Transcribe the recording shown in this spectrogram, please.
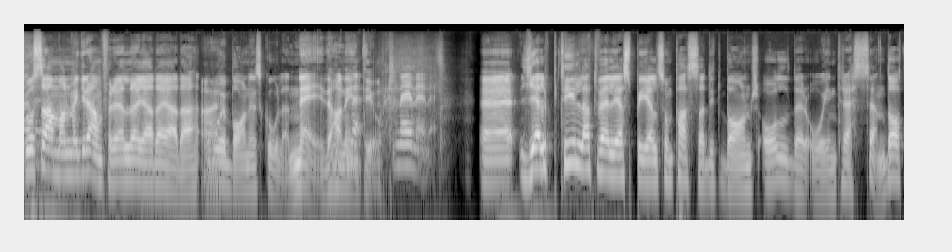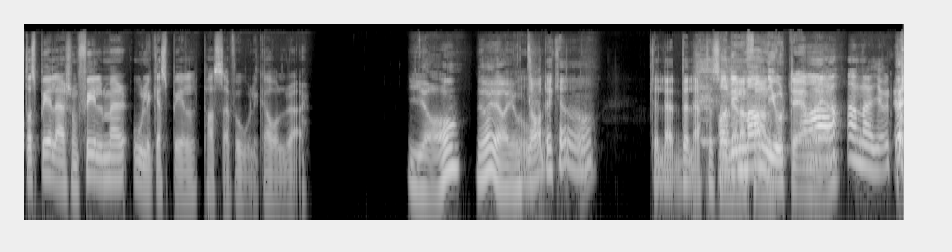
gå samman med grannföräldrar, jada jada, och Nej. gå i barnens skola. Nej, det har ni inte gjort. Nej, nej, nej. Eh, hjälp till att välja spel som passar ditt barns ålder och intressen. Dataspel är som filmer, olika spel passar för olika åldrar. Ja, det har jag gjort. Ja, det kan... Ja. Det lät, det lät det som Har din man gjort det, Maria? Ja, han har gjort det.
